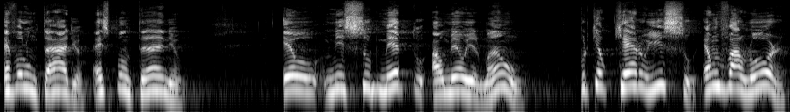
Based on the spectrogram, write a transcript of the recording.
É voluntário, é espontâneo. Eu me submeto ao meu irmão porque eu quero isso, é um valor,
